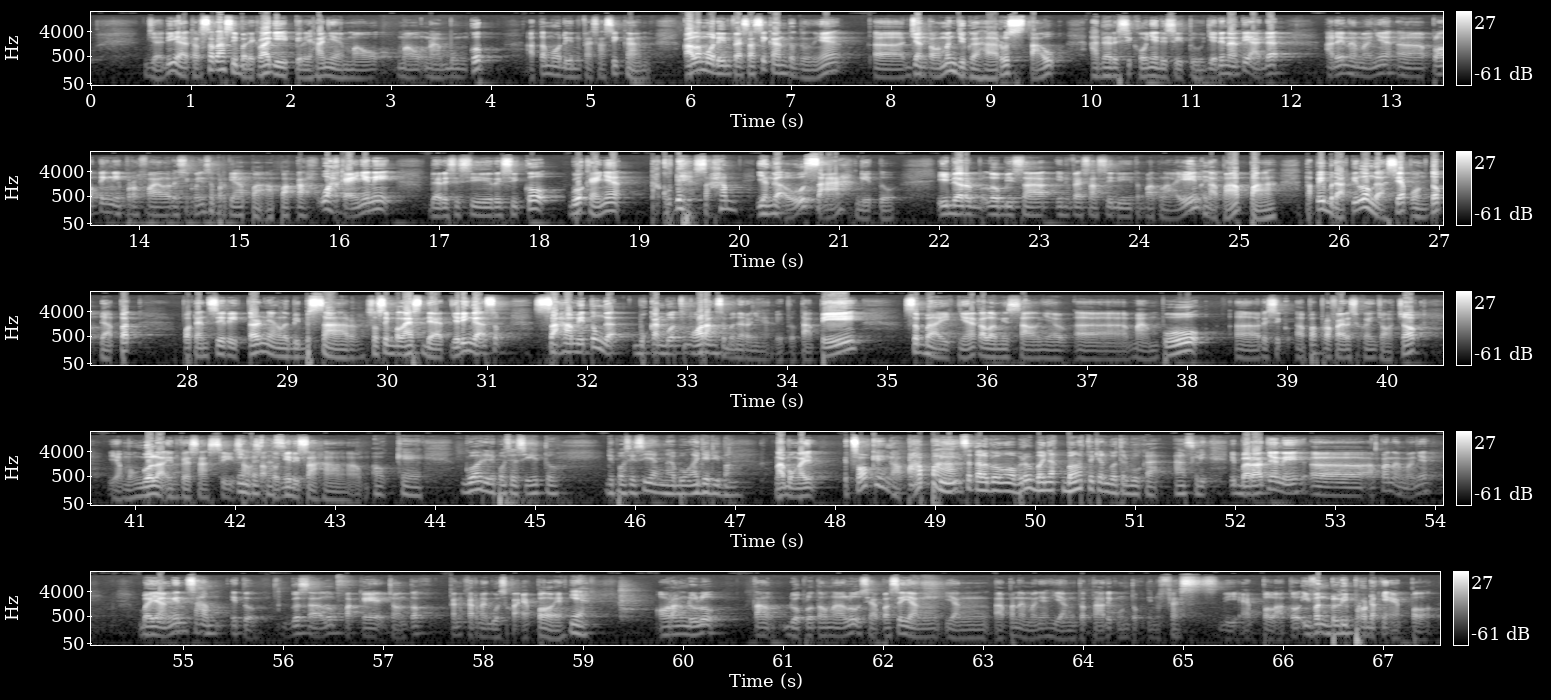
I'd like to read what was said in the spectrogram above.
Jadi ya terserah sih balik lagi pilihannya mau mau nabung kup atau mau diinvestasikan. Kalau mau diinvestasikan tentunya eh, gentleman juga harus tahu ada risikonya di situ. Jadi nanti ada ada yang namanya eh, plotting nih profile risikonya seperti apa. Apakah wah kayaknya nih dari sisi risiko gue kayaknya takut deh saham ya nggak usah gitu. Either lo bisa investasi di tempat lain nggak apa-apa, tapi berarti lo nggak siap untuk dapat potensi return yang lebih besar. So simple as that. Jadi nggak saham itu nggak bukan buat semua orang sebenarnya gitu. Tapi sebaiknya kalau misalnya eh, mampu eh, risiko apa profil risiko yang cocok, ya monggo lah investasi. Salah Investasi. satunya di saham. Oke. Gua ada di posisi itu. Di posisi yang nabung aja di bank. Nabung aja, it's okay nggak apa-apa. Tapi setelah gua ngobrol banyak banget pikiran gua terbuka. Asli. Ibaratnya nih eh, apa namanya? Bayangin saham itu. Gue selalu pakai contoh kan karena gue suka Apple ya. Iya. orang dulu ta- 20 tahun lalu siapa sih yang yang apa namanya yang tertarik untuk invest di Apple atau even beli produknya Apple.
